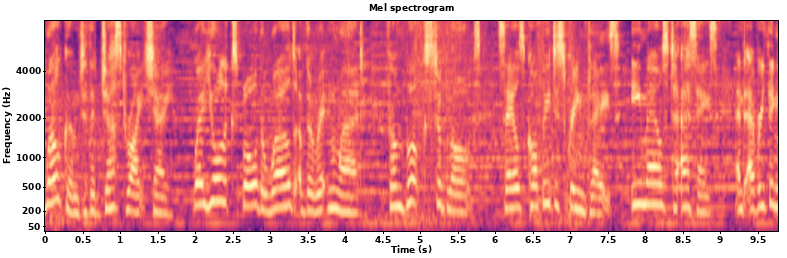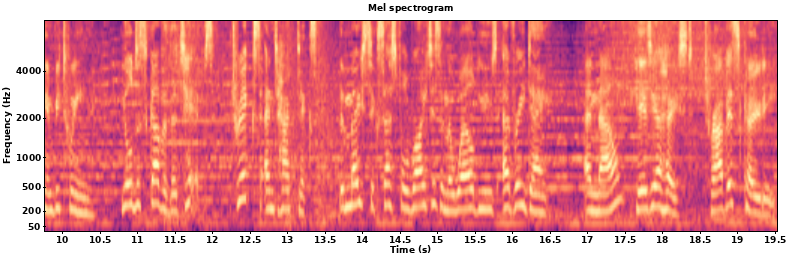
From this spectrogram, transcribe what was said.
Welcome to the Just Right Show, where you'll explore the world of the written word, from books to blogs, sales copy to screenplays, emails to essays, and everything in between. You'll discover the tips, tricks, and tactics the most successful writers in the world use every day. And now, here's your host, Travis Cody.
